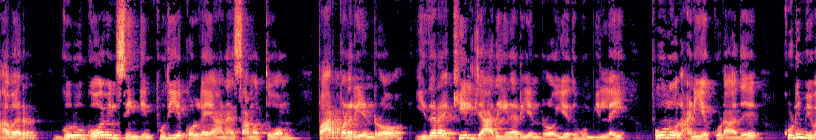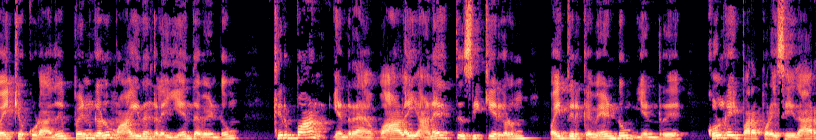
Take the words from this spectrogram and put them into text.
அவர் குரு கோவிந்த் சிங்கின் புதிய கொள்கையான சமத்துவம் பார்ப்பனர் என்றோ இதர கீழ் ஜாதியினர் என்றோ எதுவும் இல்லை. பூநூல் அணியக்கூடாது குடுமி வைக்கக்கூடாது பெண்களும் ஆயுதங்களை ஏந்த வேண்டும். கிர்பான் என்ற வாளை அனைத்து சீக்கியர்களும் வைத்திருக்க வேண்டும் என்று கொள்கை பரப்புரை செய்தார்.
